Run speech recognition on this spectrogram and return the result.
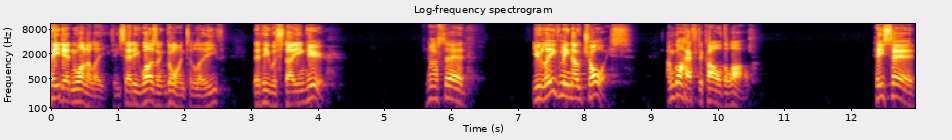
he didn't want to leave. He said he wasn't going to leave, that he was staying here. And I said, You leave me no choice. I'm going to have to call the law. He said,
